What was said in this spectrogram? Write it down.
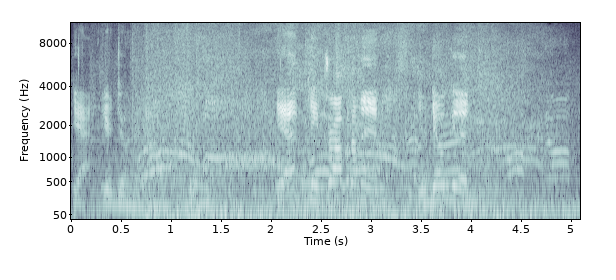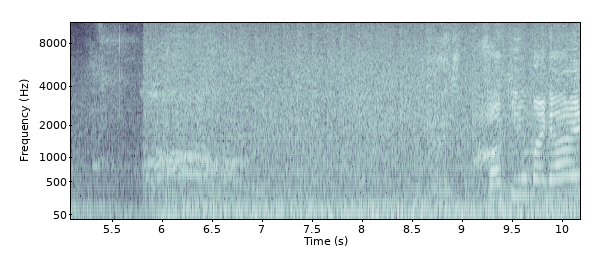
Yeah, you're doing it now. Cool. Yeah, keep dropping them in. You're doing good. Fuck you, my guy.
